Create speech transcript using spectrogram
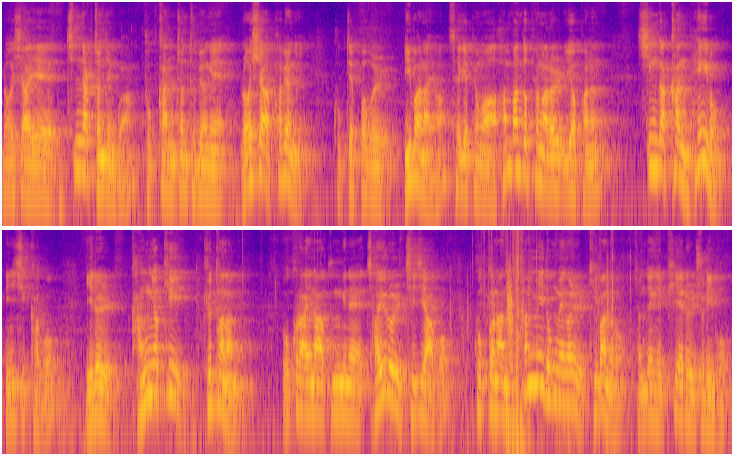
러시아의 침략 전쟁과 북한 전투병의 러시아 파병이 국제법을 위반하여 세계 평화와 한반도 평화를 위협하는 심각한 행위로 인식하고 이를 강력히 규탄하며 우크라이나 국민의 자유를 지지하고 굳건한 한미 동맹을 기반으로 전쟁의 피해를 줄이고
